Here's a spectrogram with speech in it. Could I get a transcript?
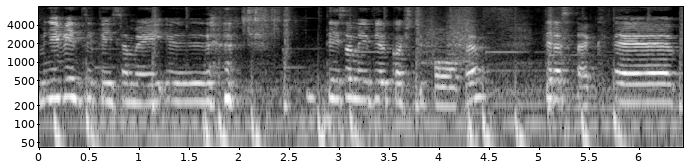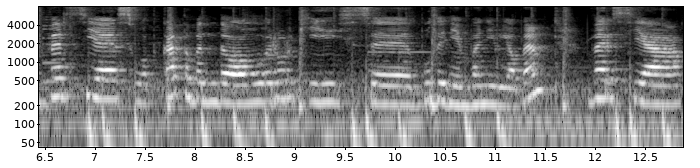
Mniej więcej tej samej, yy, tej samej wielkości połowy. Teraz tak, e, wersje słodka to będą rurki z budyniem waniliowym. Wersja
